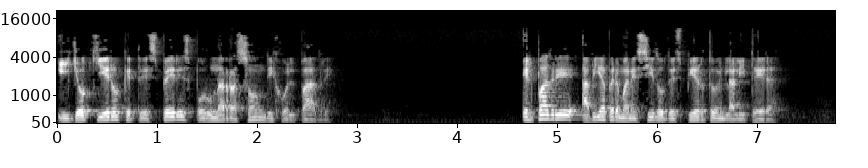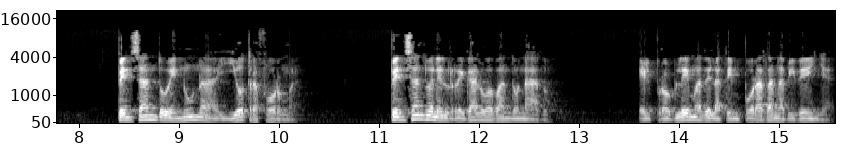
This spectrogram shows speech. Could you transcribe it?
Y yo quiero que te esperes por una razón, dijo el padre. El padre había permanecido despierto en la litera pensando en una y otra forma, pensando en el regalo abandonado, el problema de la temporada navideña,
